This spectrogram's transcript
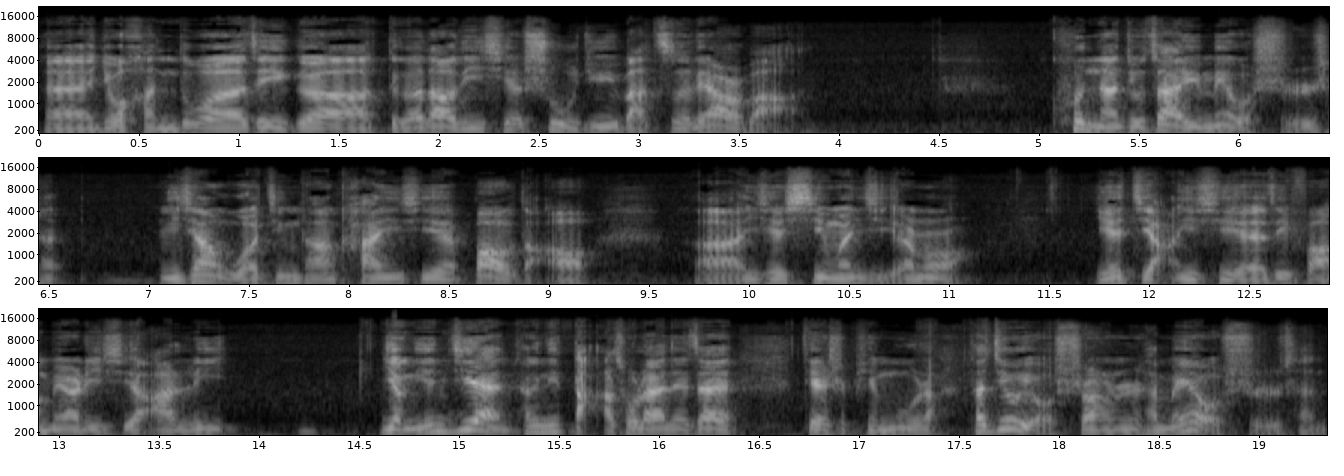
呃，有很多这个得到的一些数据吧、资料吧，困难就在于没有时辰。你像我经常看一些报道啊，一些新闻节目。也讲一些这方面的一些案例，影音键他给你打出来的，在电视屏幕上，他就有生日，他没有时辰。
